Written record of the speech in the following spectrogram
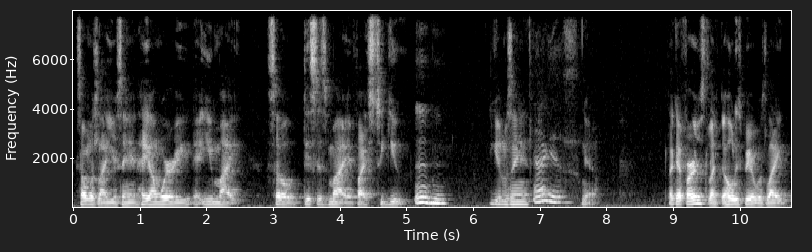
it's almost like you're saying, Hey, I'm worried that you might. So this is my advice to you. Mm-hmm. You get what I'm saying? I guess. Yeah. Like at first, like the Holy Spirit was like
